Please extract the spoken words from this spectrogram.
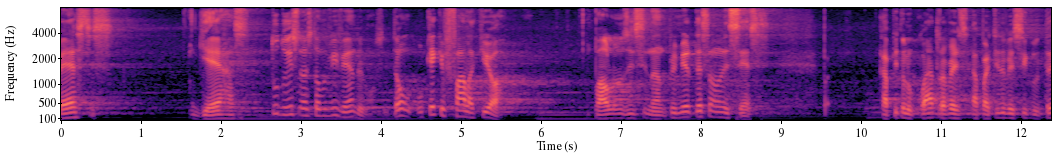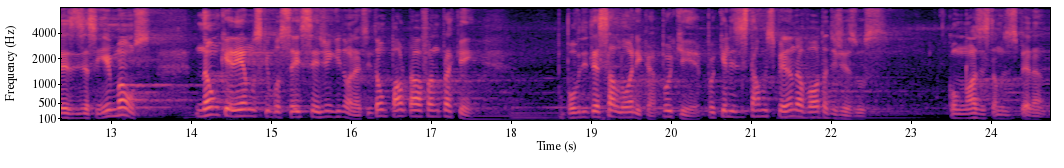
Pestes, guerras, tudo isso nós estamos vivendo, irmãos. Então, o que que fala aqui, ó? Paulo nos ensinando. 1 Tessalonicenses, capítulo 4, a partir do versículo 13, diz assim: Irmãos, não queremos que vocês sejam ignorantes. Então, Paulo estava falando para quem? Para o povo de Tessalônica. Por quê? Porque eles estavam esperando a volta de Jesus, como nós estamos esperando.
